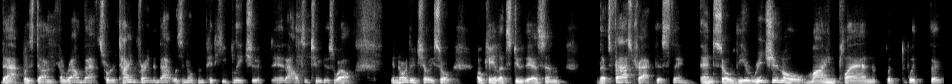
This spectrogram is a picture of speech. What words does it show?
that was done around that sort of time frame. And that was an open pit heap leach at, at altitude as well in northern Chile. So, okay, let's do this and let's fast track this thing. And so the original mine plan with with the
